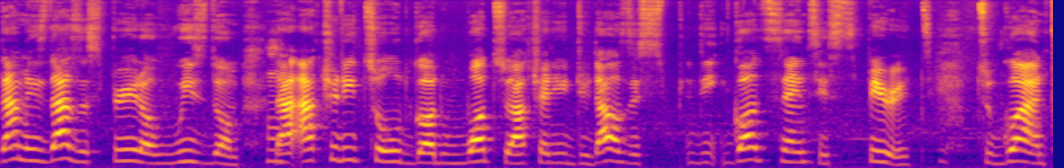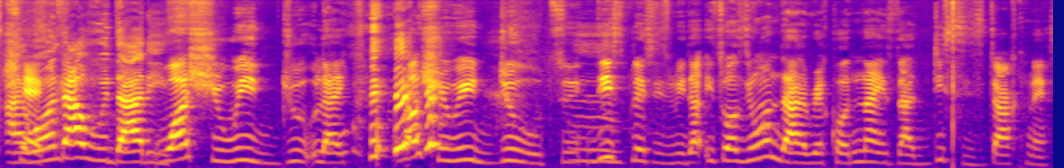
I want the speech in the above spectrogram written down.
that means that's the spirit of wisdom hmm. that actually told God what to actually do. That was the, the God sent His spirit to go and check. I wonder who that is. What should we do? Like, what should we do to mm. this place is without? It was the one that recognized that this is darkness,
